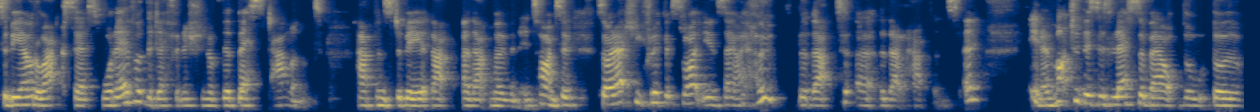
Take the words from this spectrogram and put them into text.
to be able to access whatever the definition of the best talent happens to be at that at that moment in time. So so I'd actually flip it slightly and say I hope that that uh, that that happens. And you know, much of this is less about the the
